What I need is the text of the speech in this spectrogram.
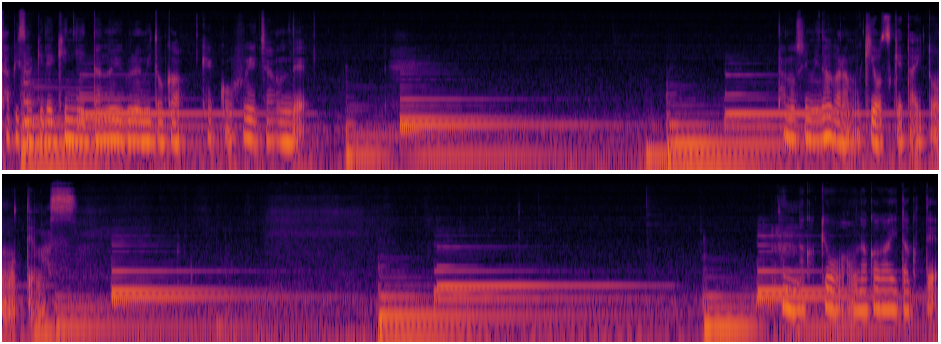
旅先で気に入ったぬいぐるみとか結構増えちゃうんで。楽しみながらも気をつけたいと思ってますなんだか今日はお腹が痛くて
